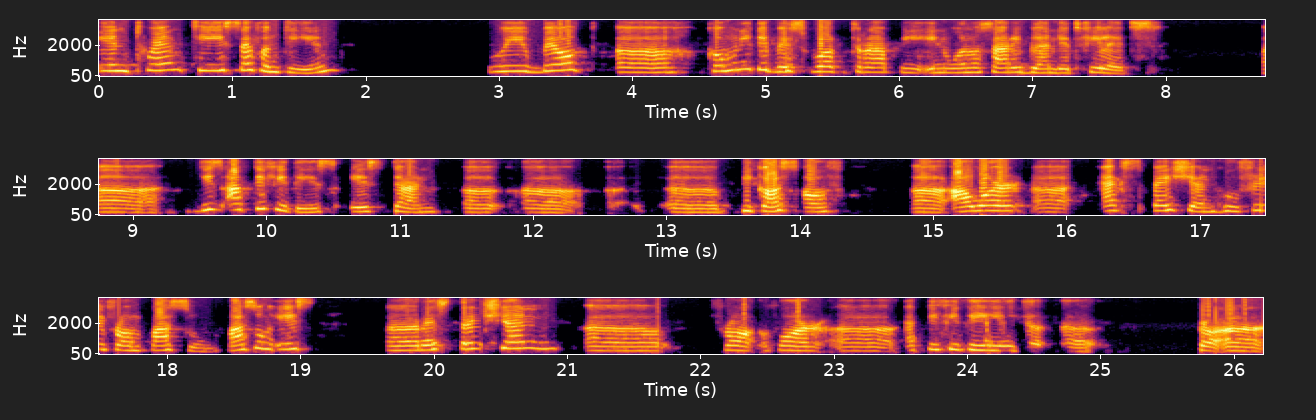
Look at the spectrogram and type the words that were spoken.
in 2017, we built a community-based work therapy in Wonosari Blended Village. Uh, these activities is done uh, uh, uh, because of uh, our uh, ex-patient who free from Pasung. Pasung is a restriction uh, for, for activity, for, uh,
